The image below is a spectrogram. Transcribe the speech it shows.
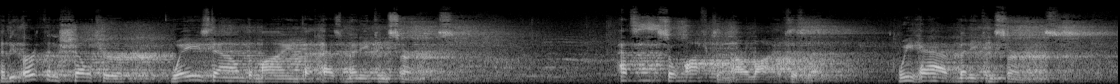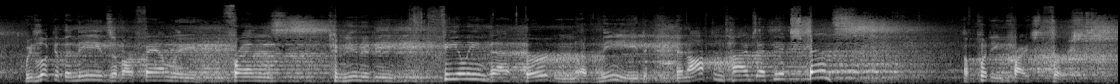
and the earthen shelter weighs down the mind that has many concerns. That's so often our lives, isn't it? We have many concerns. We look at the needs of our family, friends, community, feeling that burden of need, and oftentimes at the expense of putting Christ first.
